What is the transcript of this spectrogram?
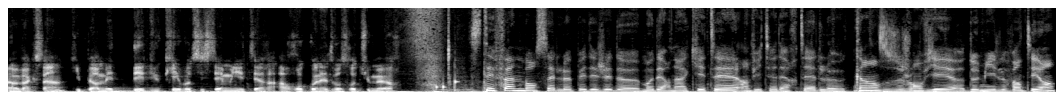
un vaccin qui permet d'éduquer votre système immunitaire à reconnaître votre tumeur. Stéphane Bancel, le PDG de Moderna, qui était invité d'RTL le 15 janvier 2021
